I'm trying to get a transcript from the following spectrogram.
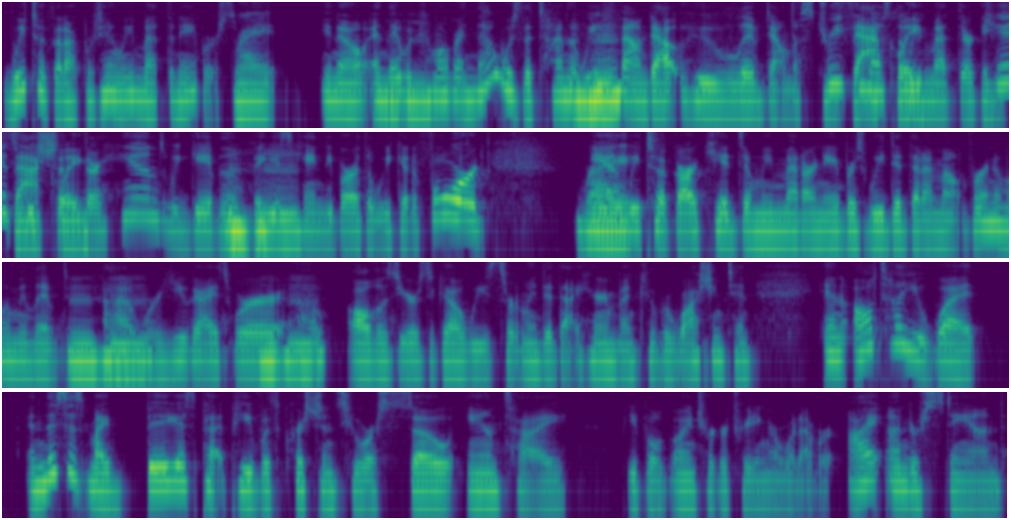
we took that opportunity. We met the neighbors, Right. You know, and they would Mhm. come over. And that was the time that we Mhm. found out who lived down the street from us. That we met their kids. We shook their hands. We gave them the biggest Mhm. candy bar that we could afford. Right. And we took our kids and we met our neighbors. We did that at Mount Vernon when we lived uh, Mhm. where you guys were uh, Mhm. all those years ago. We certainly did that here in Vancouver, Washington. And I'll tell you what, and this is my biggest pet peeve with Christians who are so anti people going trick or treating or whatever. I understand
